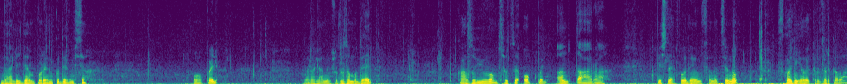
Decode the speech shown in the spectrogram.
Далі йдемо по ринку, дивимося. Opel. Зараз глянемо, що це за модель. Показую вам, що це Opel Antara. Після подивимося на ціну. Складні електродзеркала.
